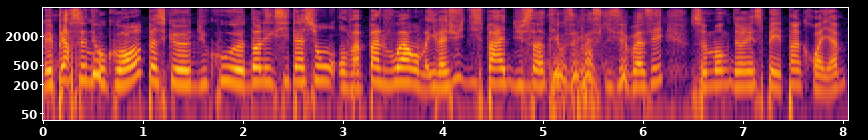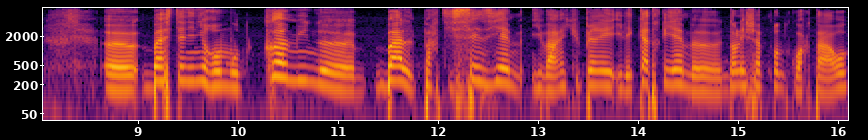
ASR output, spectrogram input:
mais personne n'est au courant parce que du coup, dans l'excitation, on va pas le voir, on va- il va juste disparaître du synthé, on sait pas ce qui s'est passé. Ce manque de respect est incroyable. Euh, Bastianini remonte comme une euh, balle, parti 16ème. Il va récupérer, il est 4ème dans l'échappement de Quartaro.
